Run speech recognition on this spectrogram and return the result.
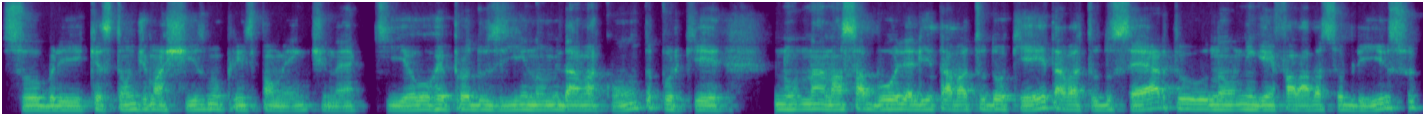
sobre questão de machismo, principalmente, né? Que eu reproduzia e não me dava conta, porque no, na nossa bolha ali estava tudo ok, estava tudo certo, não, ninguém falava sobre isso.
